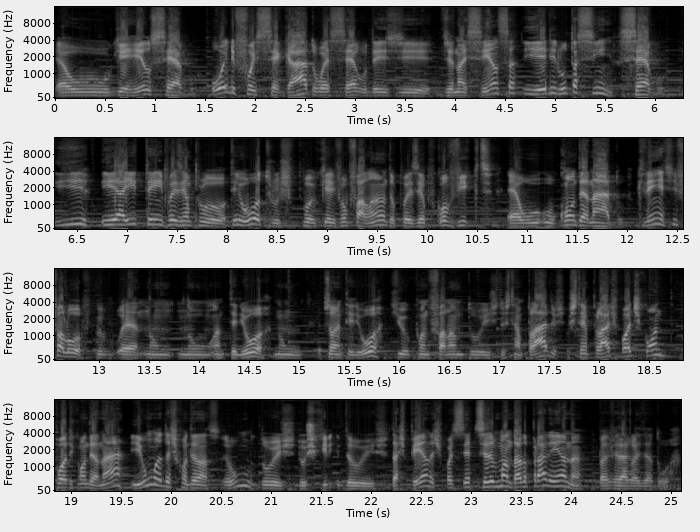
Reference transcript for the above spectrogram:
é o guerreiro cego. Ou ele foi cegado ou é cego desde de nascença e ele luta assim, cego. E, e aí tem, por exemplo, tem outros que eles vão falando, por exemplo, Convict, é o, o condenado. Que nem a gente falou é, no, no anterior, num episódio anterior, que quando falamos dos, dos templários, os templários podem pode condenar e uma das condenações, um dos, dos, dos, das penas pode ser ser mandado pra arena para virar gladiador.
